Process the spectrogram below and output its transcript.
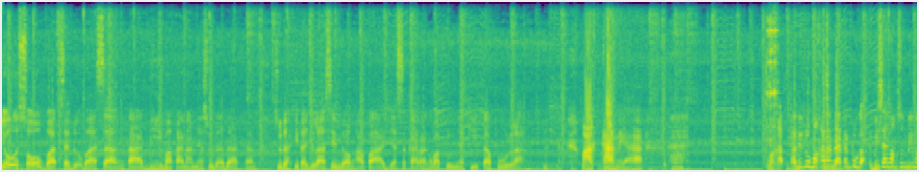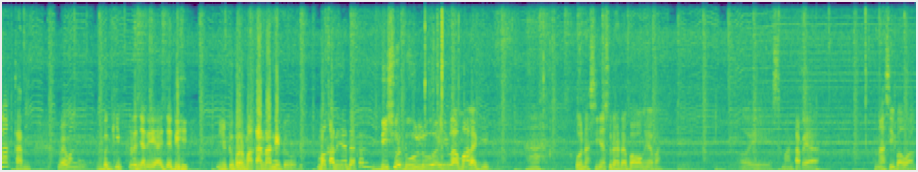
Yo sobat seduk basang, tadi makanannya sudah datang, sudah kita jelasin dong apa aja. Sekarang waktunya kita pulang. Makan ya. Makan tadi tuh makanan datang tuh nggak bisa langsung dimakan. Memang begitu nyari ya. Jadi youtuber makanan itu makanannya datang di shoot dulu. Ini lama lagi. Hah. Oh nasinya sudah ada bawangnya pak. Oh yes, mantap ya. Nasi bawang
